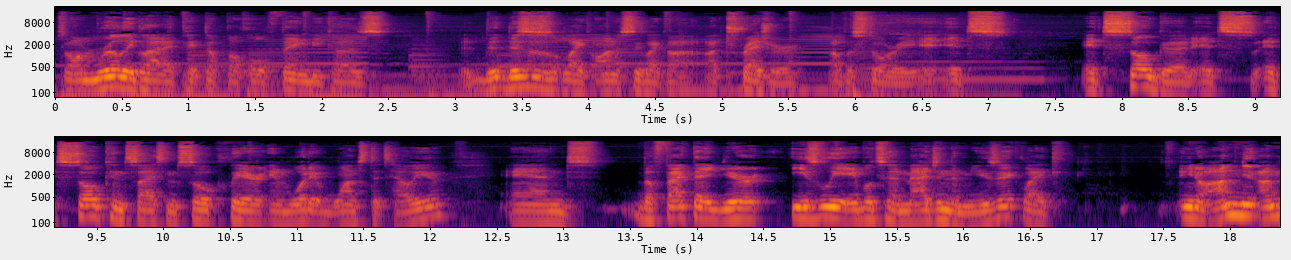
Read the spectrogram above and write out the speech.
So I'm really glad I picked up the whole thing because this is like honestly like a, a treasure of a story. It, it's it's so good. It's it's so concise and so clear in what it wants to tell you, and the fact that you're easily able to imagine the music, like you know, I'm new. I'm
